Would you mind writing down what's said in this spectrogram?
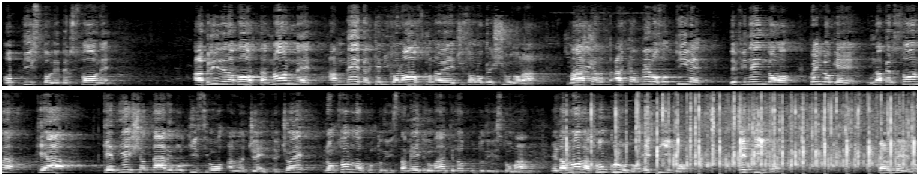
Ho visto le persone aprire la porta non a me perché mi conoscono e ci sono cresciuto là, ma a, Car a Carmelo Sottile definendolo quello che è, una persona che, ha, che riesce a dare moltissimo alla gente, cioè non solo dal punto di vista medico ma anche dal punto di vista umano. Ed allora concludo e dico, e dico, Carmelo,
